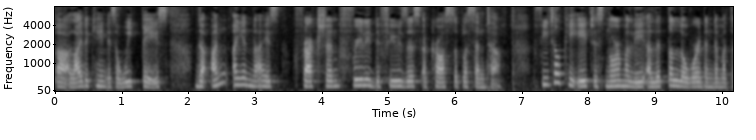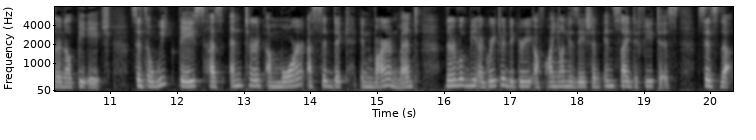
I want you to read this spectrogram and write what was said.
uh, lidocaine is a weak base, the unionized fraction freely diffuses across the placenta. Fetal pH is normally a little lower than the maternal pH. Since a weak base has entered a more acidic environment, there will be a greater degree of ionization inside the fetus. Since the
